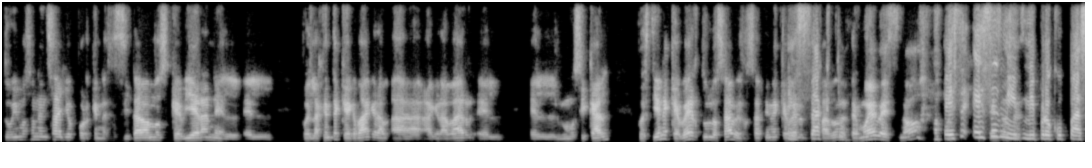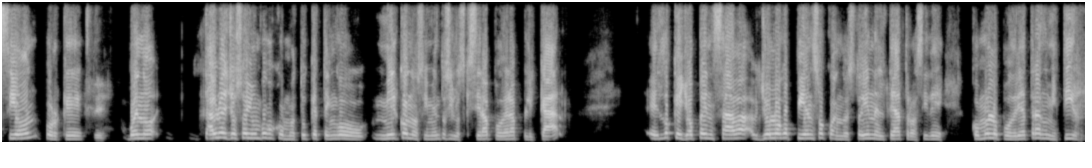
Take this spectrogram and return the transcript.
tuvimos un ensayo porque necesitábamos que vieran el, el pues la gente que va a, a, grabar el, el, musical, pues tiene que ver, tú lo sabes, o sea, tiene que ver para dónde te mueves, ¿no? Ese, esa es mi, mi, preocupación porque, bueno, tal vez yo soy un poco como tú que tengo mil conocimientos y los quisiera poder aplicar, es lo que yo pensaba, yo luego pienso cuando estoy en el teatro, así de cómo lo podría transmitir,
